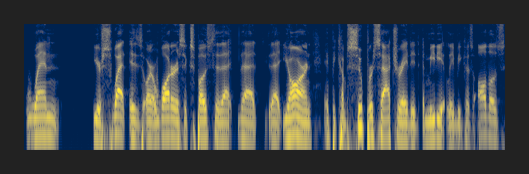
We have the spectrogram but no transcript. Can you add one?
when your sweat is or water is exposed to that that that yarn, it becomes super saturated immediately because all those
